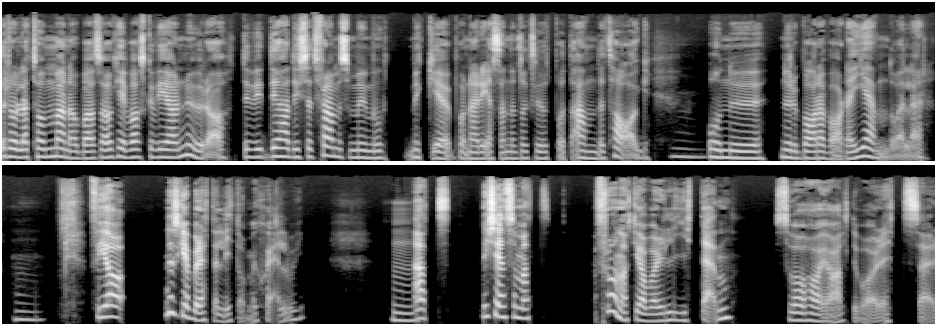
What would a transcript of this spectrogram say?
rulla tummarna och bara, okej vad ska vi göra nu då? Det, vi- det hade ju sett fram så emot mycket på den här resan, den tog slut på ett andetag. Mm. Och nu, nu är det bara vardag igen då eller? Mm. För jag, nu ska jag berätta lite om mig själv. Mm. Att Det känns som att från att jag var liten så har jag alltid varit så här,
